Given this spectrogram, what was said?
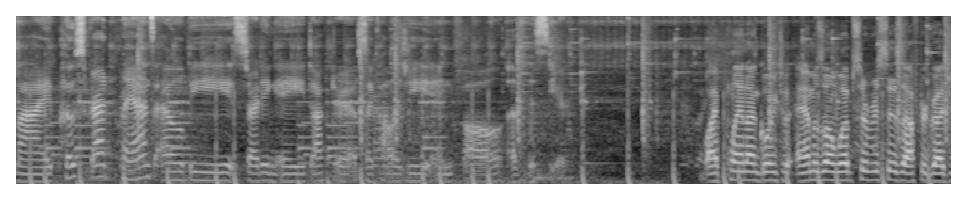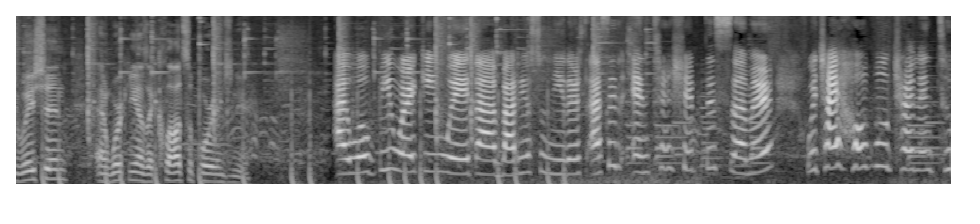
My post-grad plans, I will be starting a Doctorate of Psychology in fall of this year. I plan on going to Amazon Web Services after graduation and working as a cloud support engineer. I will be working with uh, Barrios Unidos as an internship this summer, which I hope will turn into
